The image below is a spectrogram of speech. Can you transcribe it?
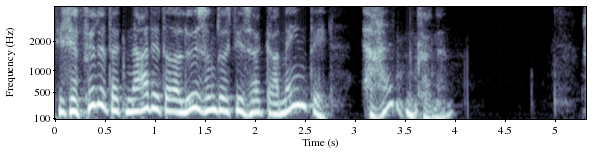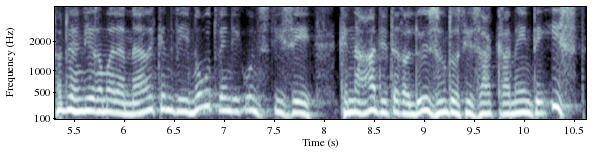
diese Fülle der Gnade der Erlösung durch die Sakramente erhalten können. Schaut, wenn wir einmal merken, wie notwendig uns diese Gnade der Erlösung durch die Sakramente ist,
